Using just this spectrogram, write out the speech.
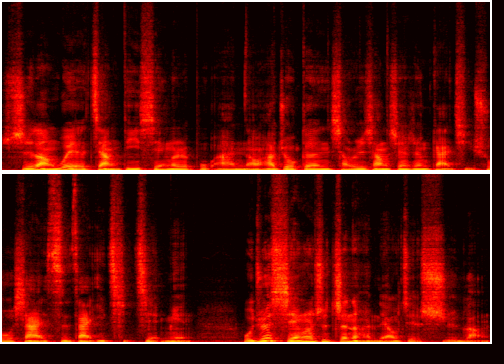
石朗为了降低贤二的不安，然后他就跟小日向先生改期说下一次再一起见面。我觉得贤二是真的很了解石朗。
